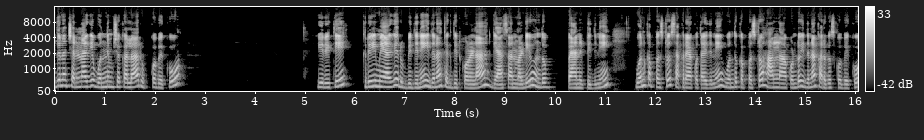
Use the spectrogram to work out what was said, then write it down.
ಇದನ್ನು ಚೆನ್ನಾಗಿ ಒಂದು ನಿಮಿಷ ಕಾಲ ರುಬ್ಕೋಬೇಕು. ಈ ರೀತಿ ಕ್ರೀಮಿಯಾಗಿ ರುಬ್ಬಿದ್ದೀನಿ. ಇದನ್ನು ತೆಗೆದಿಟ್ಕೊಳ್ಳೋಣ ಗ್ಯಾಸ್ ಆನ್ ಮಾಡಿ ಒಂದು ಪ್ಯಾನ್ ಇಟ್ಟಿದ್ದೀನಿ. ಒಂದು ಕಪ್ಪಷ್ಟು ಸಕ್ಕರೆ ಹಾಕೋತಾ ಇದ್ದೀನಿ. ಒಂದು ಕಪ್ಪಷ್ಟು ಹಾಲನ್ನ ಹಾಕ್ಕೊಂಡು ಇದನ್ನು ಕರಗಿಸ್ಕೋಬೇಕು.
